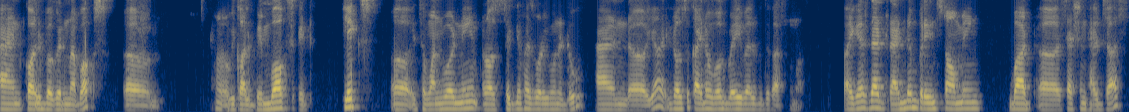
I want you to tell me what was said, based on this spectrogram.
and call it Burger in My Box. Um, uh, we call it Bimbox. It clicks. Uh, it's a one-word name. It also signifies what we want to do, and uh, yeah, it also kind of worked very well with the customers. So I guess that random brainstorming but uh, session helps us,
